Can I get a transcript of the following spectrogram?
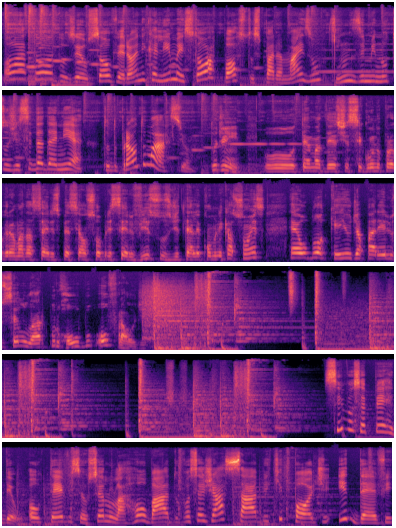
Olá a todos, eu sou Verônica Lima e estou a postos para mais um 15 minutos de cidadania. Tudo pronto, Márcio? Tudinho, o tema deste segundo programa da série especial sobre serviços de telecomunicações é o bloqueio de aparelho celular por roubo ou fraude. Você perdeu ou teve seu celular roubado, você já sabe que pode e deve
